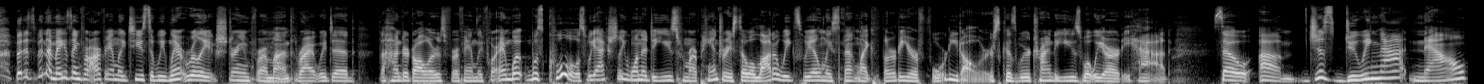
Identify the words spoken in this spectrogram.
but it's been amazing for our family too. So we went really extreme for a mm-hmm. month, right? We did the $100 for a family four. And what was cool is we actually wanted to use from our pantry. So a lot of weeks we only spent like 30 or $40 because we were trying to use what we already had. Right. So um, just doing that now,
